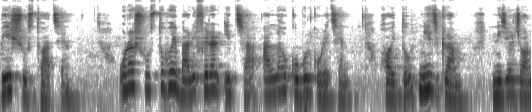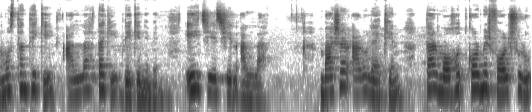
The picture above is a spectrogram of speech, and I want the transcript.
বেশ সুস্থ আছেন। ওনার সুস্থ হয়ে বাড়ি ফেরার ইচ্ছা আল্লাহ কবুল করেছেন। হয়তো নিজ গ্রাম, নিজের জন্মস্থান থেকে আল্লাহ তাকে ডেকে নেবেন। এই চেয়েছেন আল্লাহ। বাশার আরও লেখেন, তার মহৎ কর্মের ফলস্বরূপ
